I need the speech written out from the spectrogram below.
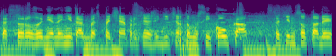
tak to rozhodně není tak bezpečné, protože řidič na to musí koukat, zatímco tady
